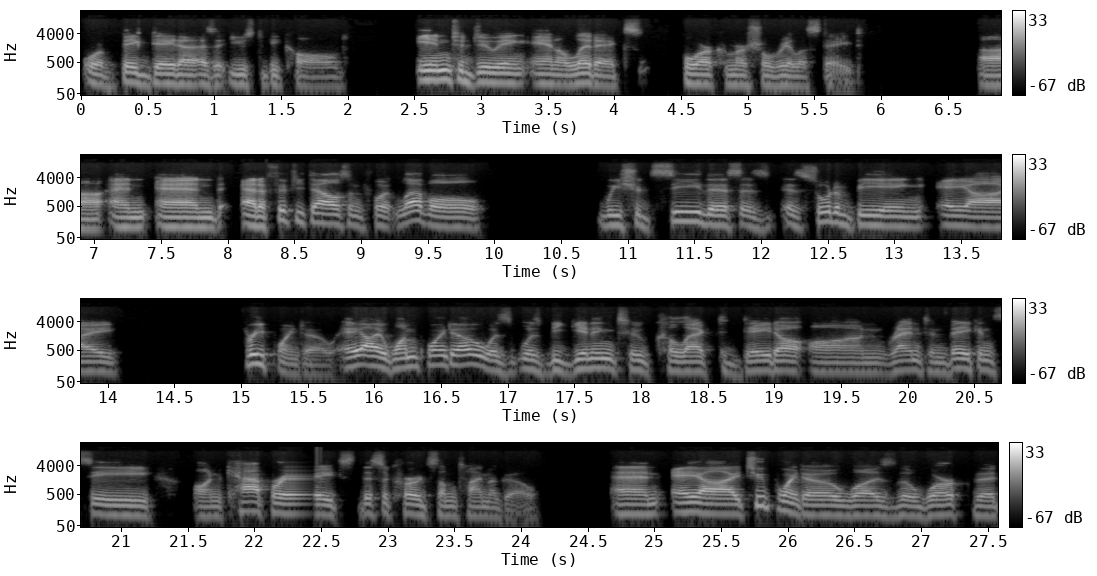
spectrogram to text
or big data, as it used to be called, into doing analytics for commercial real estate. Uh, and and at a fifty thousand foot level, we should see this as, as sort of being AI 3.0. AI 1.0 was, was beginning to collect data on rent and vacancy, on cap rates. This occurred some time ago. And AI 2.0 was the work that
